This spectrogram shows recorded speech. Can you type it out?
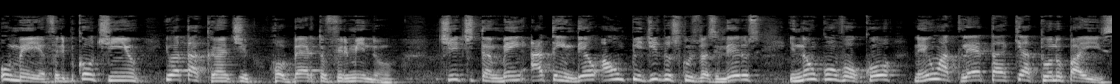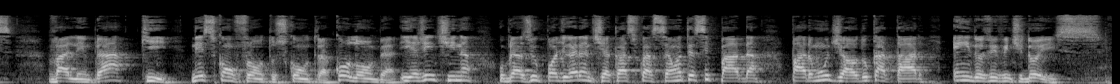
o meia Felipe Coutinho e o atacante Roberto Firmino. Tite também atendeu a um pedido dos clubes brasileiros e não convocou nenhum atleta que atua no país. Vale lembrar que, nesses confrontos contra Colômbia e Argentina, o Brasil pode garantir a classificação antecipada para o Mundial do Catar em 2022.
